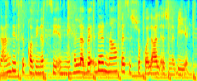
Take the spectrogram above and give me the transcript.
عندي ثقة بنفسي إني هلأ بقدر نافس الشوكولا الأجنبية.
